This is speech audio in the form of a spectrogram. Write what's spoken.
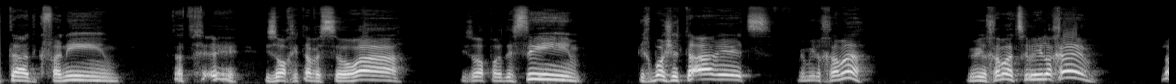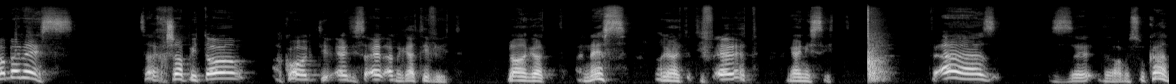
לטעת גפנים, אה, לזרוע חיטה ושעורה, לזרוע פרדסים, לכבוש את הארץ במלחמה. במלחמה צריכים להילחם, לא בנס. צריך עכשיו פתאום, הכל ארץ ישראל הנהגה טבעית. לא הנהגת הנס, לא הנהגת התפארת, הנהגה ניסית. ואז זה דבר מסוכן,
